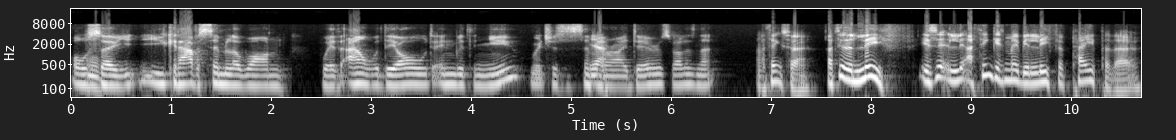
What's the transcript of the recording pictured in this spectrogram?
Also, mm. you, you, could have a similar one with out with the old, in with the new, which is a similar yeah. idea as well, isn't it? I think so. I think the leaf is it. I think it's maybe a leaf of paper though.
